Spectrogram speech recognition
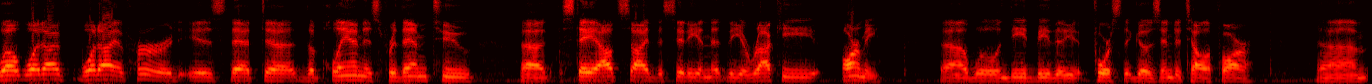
Well, what I've what I have heard is that uh, the plan is for them to uh, stay outside the city, and that the Iraqi army uh, will indeed be the force that goes into Tal Afar, um,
